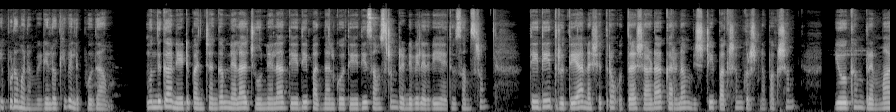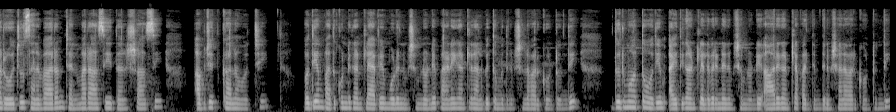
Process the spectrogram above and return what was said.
ఇప్పుడు మనం వీడియోలోకి వెళ్ళిపోదాం. ముందుగా నేటి పంచాంగం నెల జూన్ నెల తేదీ 14 తేదీ సంవత్సరం 2025 సంవత్సరం తిది తృతీయ నక్షత్రం ఉత్తరాషాఢ కరణం విష్టి పక్షం కృష్ణపక్షం యోగం బ్రహ్మ రోజు శనివారం జన్మరాశి ధనుసు రాశి అభిజిత్ కాలం వచ్చి ఉదయం పదకొండు గంటల యాభై మూడు నిమిషం నుండి పన్నెండు గంటల నలభై తొమ్మిది నిమిషాల వరకు ఉంటుంది. దుర్ముహూర్తం ఉదయం ఐదు గంటల ఇరవై రెండు నిమిషం నుండి ఆరు గంటల పద్దెనిమిది నిమిషాల వరకు ఉంటుంది.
